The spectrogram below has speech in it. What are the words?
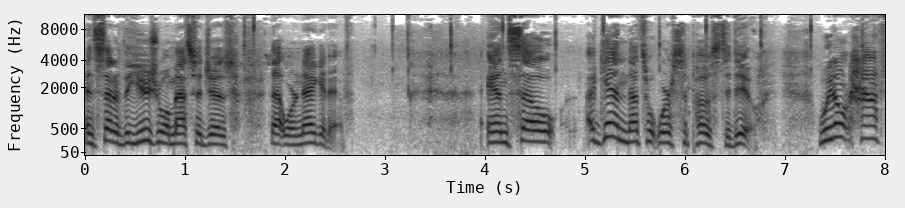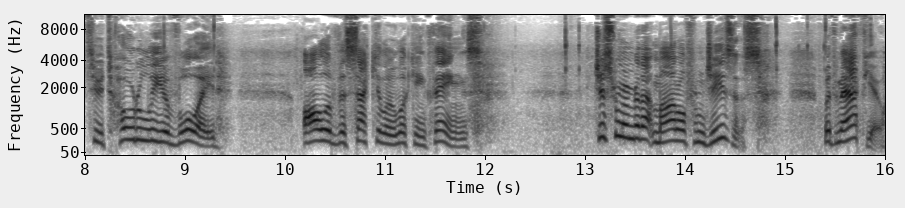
instead of the usual messages that were negative. And so, again, that's what we're supposed to do. We don't have to totally avoid all of the secular looking things. Just remember that model from Jesus with Matthew.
